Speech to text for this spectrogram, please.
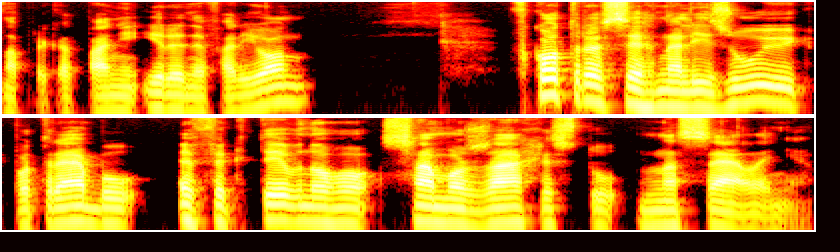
наприклад, пані Ірини Фаріон, вкотре сигналізують потребу ефективного самозахисту населення,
